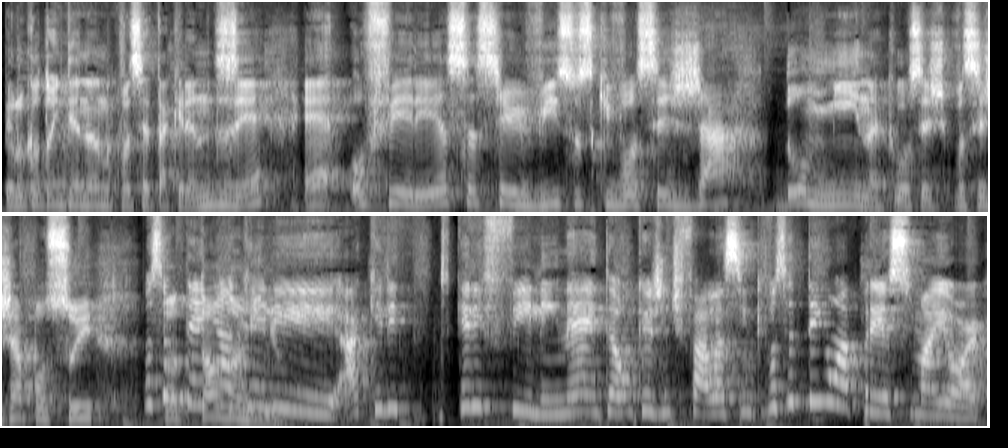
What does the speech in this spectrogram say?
pelo que eu tô entendendo que você tá querendo dizer, é ofereça serviços que você já domina, ou seja, que você já possui Você total tem domínio. aquele, aquele, aquele feeling, né? Então, que a gente fala assim, que você tem um apreço maior.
